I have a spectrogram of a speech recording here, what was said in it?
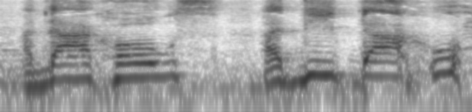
A dark house. a deep dark hole.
